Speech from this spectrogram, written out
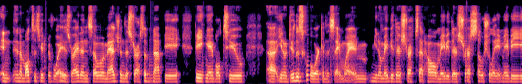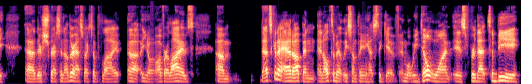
in in a multitude of ways, right? And so imagine the stress of not be being able to, uh, you know, do the schoolwork in the same way. And you know, maybe there's stress at home, maybe there's stress socially, maybe uh, there's stress in other aspects of life, uh, you know, of our lives. Um, that's going to add up, and and ultimately something has to give. And what we don't want is for that to be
